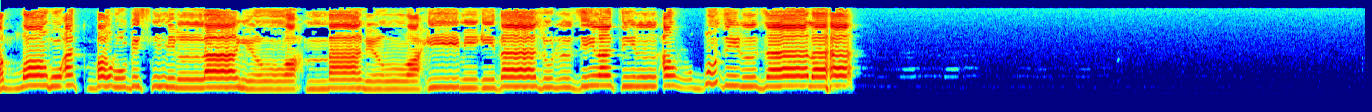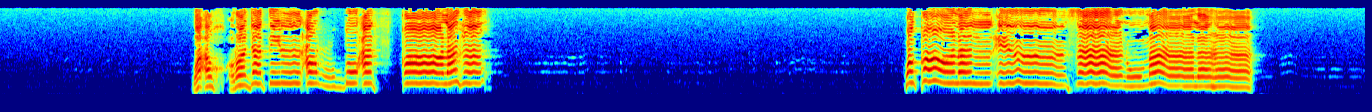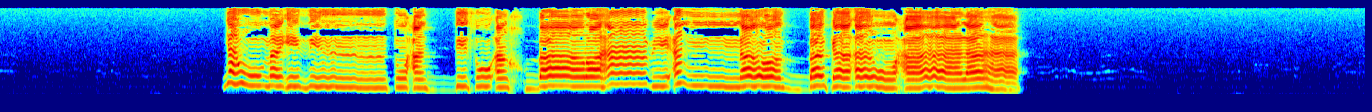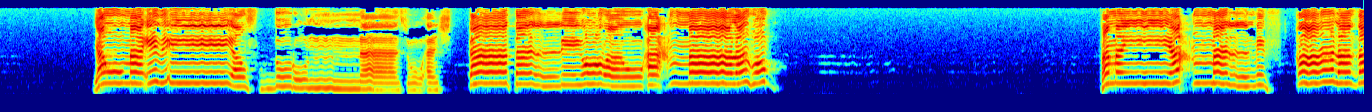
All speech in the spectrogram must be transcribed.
الله أكبر بسم الله الرحمن الرحيم. إذا زلزلت الأرض زلزالها وأخرجت الأرض أثقالها. وقال يومئذ تحدث أخبارها بأن ربك أوحى لها. يومئذ الناس أشتاتا ليروا أعمالهم. فمن يعمل مثقال ذرة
